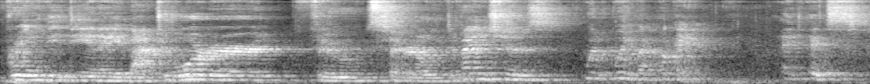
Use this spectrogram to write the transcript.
bring the DNA back to order through several interventions? We, we, okay, it, it's,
